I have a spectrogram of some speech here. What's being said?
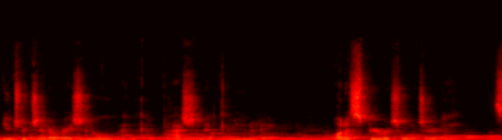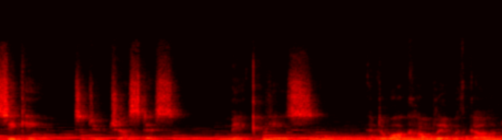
intergenerational, and compassionate community on a spiritual journey seeking to do justice, make peace, and to walk humbly with God.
